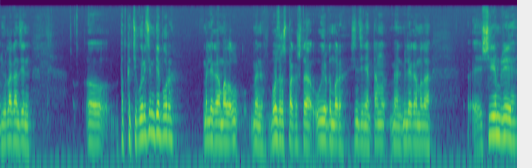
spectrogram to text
юрлаган зен под категоризмде бур милега мала мен возраст что уйырдымыр синзенем там мен милега мала ширемри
